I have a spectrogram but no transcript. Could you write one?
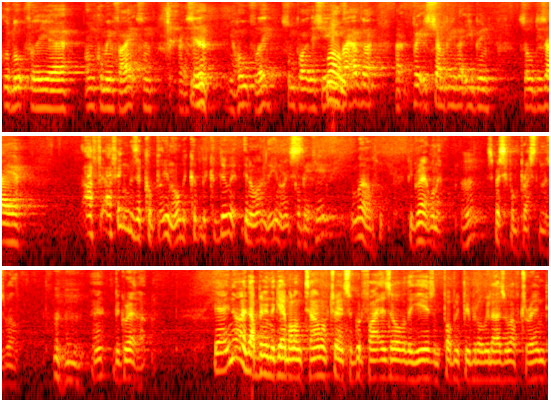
good luck for the uh, oncoming fights, and like say, Yeah. hopefully, some point this year, Well- you might have that, that British champion that you've been so desire. I, I think there's a couple. You know, we could we could do it. You know, and, you know it's Could be a few. well, be great, wouldn't it? Hmm? Especially from Preston as well. Yeah, be great that. Yeah, you know, I've been in the game a long time. I've trained some good fighters over the years, and probably people don't realise who I've trained.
